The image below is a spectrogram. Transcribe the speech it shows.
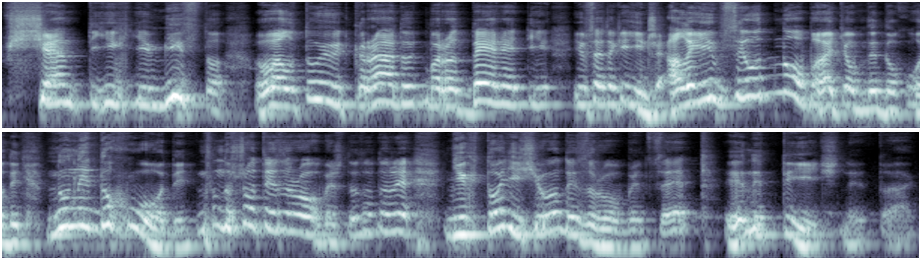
вщент їхнє місто, гвалтують, крадуть, мародерять і, і все таке інше. Але їм все одно багатьом не доходить. Ну не доходить. Ну, ну що ти зробиш? Ну тут вже ніхто нічого не зробить. Це генетичне так.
